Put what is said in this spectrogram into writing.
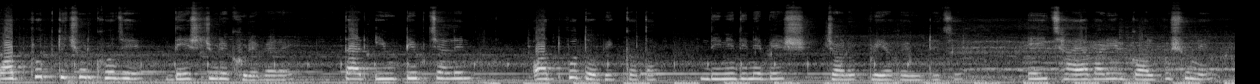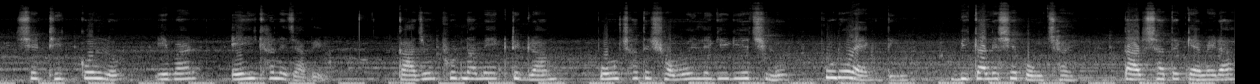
অদ্ভুত কিছুর খোঁজে দেশ জুড়ে ঘুরে বেড়ায়। তার ইউটিউব চ্যানেল, অদ্ভুত অভিজ্ঞতা, দিনে দিনে বেশ জনপ্রিয় হয়ে উঠেছে। এই ছায়াবাড়ির গল্প শুনে সে ঠিক করল, এবার এইখানে যাবে। কাজলপুর নামে একটি গ্রাম পৌঁছাতে সময় লেগে গিয়েছিল পুরো একদিন। বিকালে সে পৌঁছায়। তার সাথে ক্যামেরা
